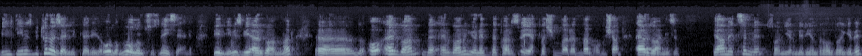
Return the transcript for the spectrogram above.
bildiğimiz bütün özellikleriyle olumlu olumsuz neyse yani bildiğimiz bir Erdoğan var. Ee, o Erdoğan ve Erdoğan'ın yönetme tarzı ve yaklaşımlarından oluşan Erdoğanizm. Devam etsin mi son 21 yıldır olduğu gibi?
